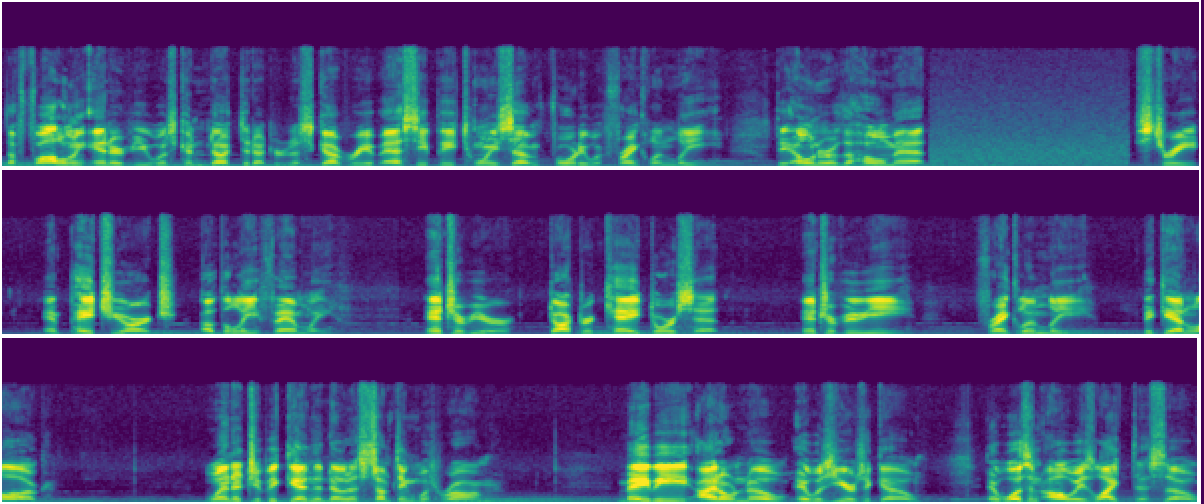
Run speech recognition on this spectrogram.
The following interview was conducted after the discovery of SCP-2740 with Franklin Lee, the owner of the home at Street and Patriarch of the Lee family. Interviewer Dr. K. Dorsett Interviewee Franklin Lee Begin log When did you begin to notice something was wrong? Maybe, I don't know, it was years ago. It wasn't always like this, though.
